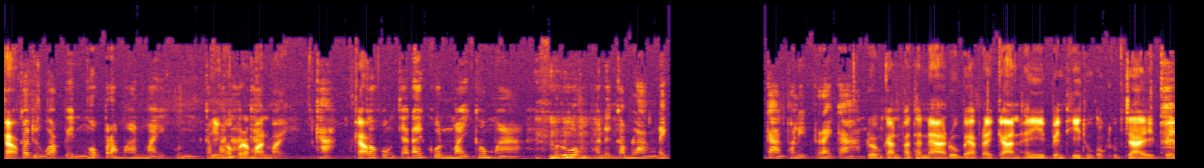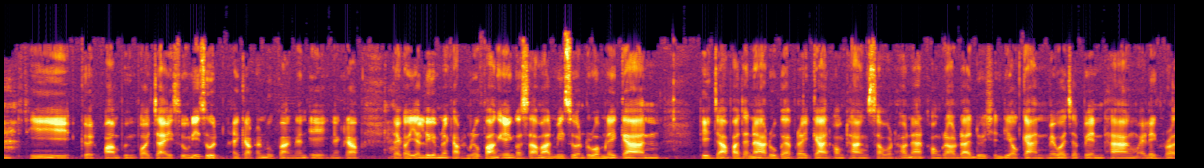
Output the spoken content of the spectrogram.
ครับก็ถือว่าเป็นงบประมาณใหม่คุณกัปเพียงปงบประมาณนใหม่ค่ะครับก็คงจะได้คนใหม่เข้ามาร่วมผนึกกำลังใน การผลิตรายการร่วมกันพัฒนารูปแบบรายการให้เป็นที่ถูกอกถูกใจ เป็นที่เกิดความพึงพอใจสูงที่สุดให้กับท่านผู้ฟังนั่นเองนะครับค่ะแต่ก็อย่าลืมนะครับท่านผู้ฟังเองก็สามารถมีส่วนร่วมในการที่จะพัฒนารูปแบบรายการของทางสวทนาถของเราได้ด้วยเช่นเดียวกัน ไม่ว่าจะเป็นทางหมายเลขโทร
